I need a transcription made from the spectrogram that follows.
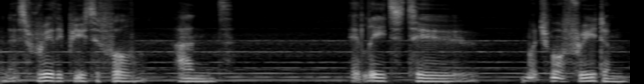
And it's really beautiful and it leads to much more freedom.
